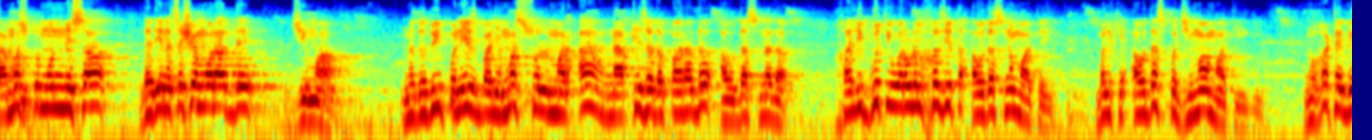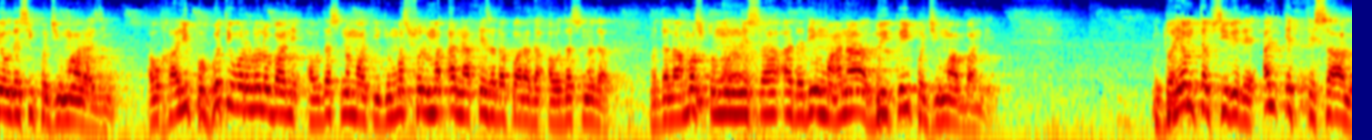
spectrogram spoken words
لامستم النساء د دې نه څه شی مراد ده جما نو د دوی په نسبت باندې مس المرأه ناقضه د پاره ده او دس نه ده خالی ګوتی ورول خزی ته او دس نه ماتي بلکې او دس په جما ماتيږي نو غټه به او دسی په جما راځي او خالی په ګوتی ورړلو باندې او دس نه ماتیږي مس المرأه ناقضه د پاره ده او دس نه ده نو د لامستم النساء د دې معنا دوی کوي په جما باندې دویم تفسیر دی الاتصال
